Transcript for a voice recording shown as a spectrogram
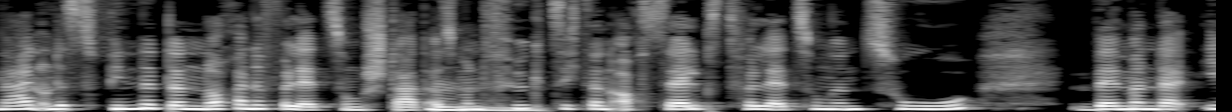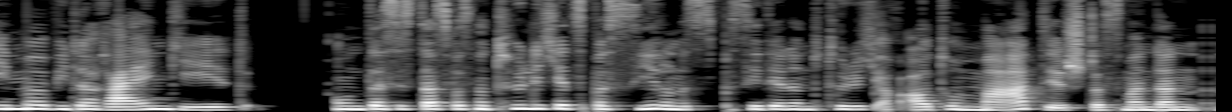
Nein, und es findet dann noch eine Verletzung statt. Also man Mhm. fügt sich dann auch selbst Verletzungen zu, wenn man da immer wieder reingeht. Und das ist das, was natürlich jetzt passiert. Und es passiert ja dann natürlich auch automatisch, dass man dann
